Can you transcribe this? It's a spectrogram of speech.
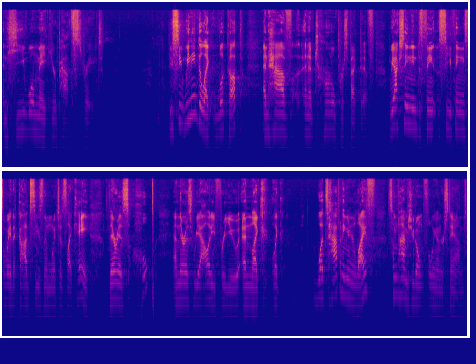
and he will make your path straight. You see, we need to like look up and have an eternal perspective. We actually need to th- see things the way that God sees them, which is like, hey, there is hope and there is reality for you, and like, like what's happening in your life, sometimes you don't fully understand.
